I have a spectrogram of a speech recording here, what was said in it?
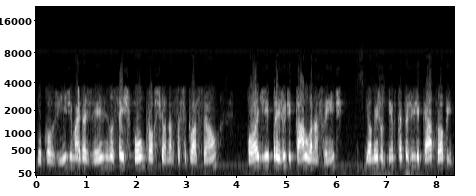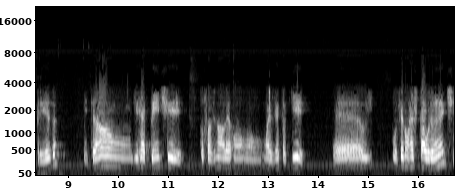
do Covid, mas às vezes você expor um profissional nessa situação pode prejudicá-lo lá na frente e ao mesmo tempo até prejudicar a própria empresa. Então, de repente, estou fazendo um, um, um, exemplo aqui, é, você num restaurante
